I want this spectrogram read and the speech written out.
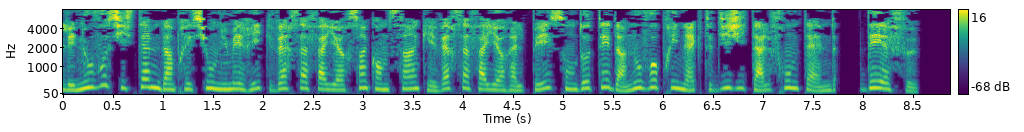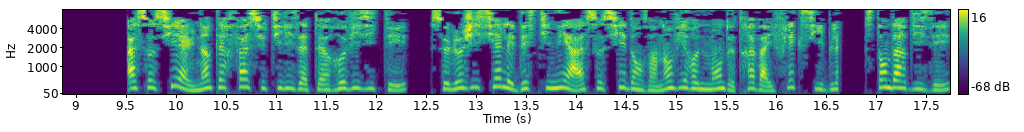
Les nouveaux systèmes d'impression numérique Versafire 55 et Versafire LP sont dotés d'un nouveau Prinect Digital Front-End, DFE. Associé à une interface utilisateur revisitée, ce logiciel est destiné à associer dans un environnement de travail flexible, standardisé,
